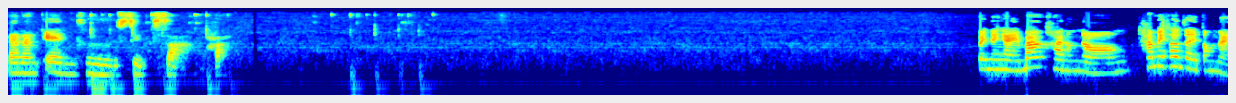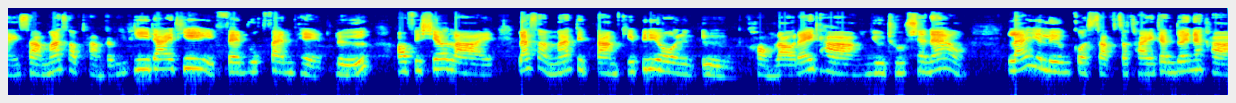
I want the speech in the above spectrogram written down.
ดังนั้น n คือ 13 ค่ะ เป็นยังไงบ้างคะน้องๆ ถ้าไม่เข้าใจตรงไหนสามารถสอบถามกับพี่ๆ ได้ที่ Facebook Fanpage หรือ Official Line และสามารถติดตามคลิปวิดีโออื่นๆ ของเราได้ทาง YouTube Channel และอย่าลืมกด Subscribe กันด้วยนะคะ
